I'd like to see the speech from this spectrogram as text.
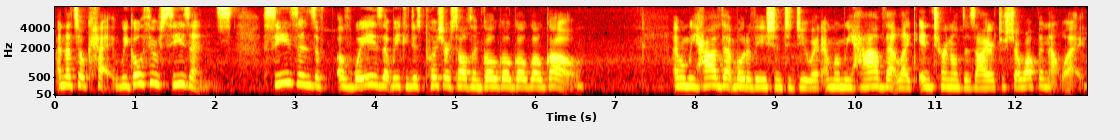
and that's okay. We go through seasons, seasons of, of ways that we can just push ourselves and go, go, go, go, go. And when we have that motivation to do it, and when we have that like internal desire to show up in that way.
